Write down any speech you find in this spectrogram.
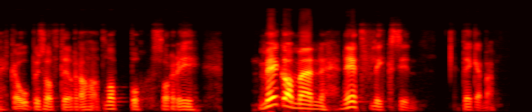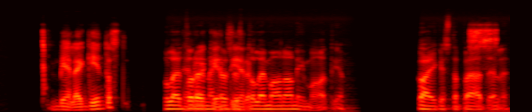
ehkä Ubisoftin rahat loppu, sori. Megaman Netflixin tekemä. Mielenkiintoista. Tulee todennäköisesti olemaan animaatio. Kaikesta päätellen.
